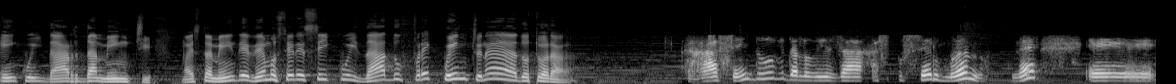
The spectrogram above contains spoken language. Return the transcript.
em cuidar da mente. Mas também devemos ter esse cuidado frequente, né, doutora? Ah, sem dúvida, Luísa. O ser humano, né? É,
